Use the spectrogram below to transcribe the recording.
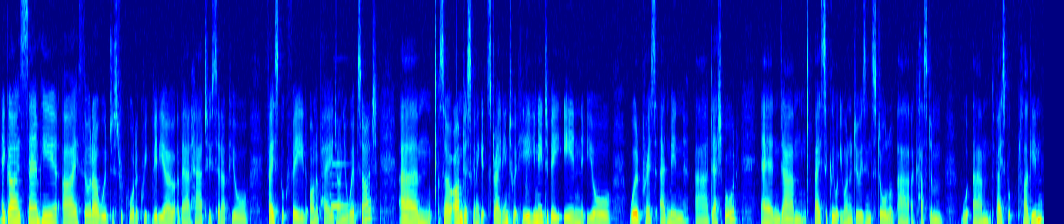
Hey guys, Sam here. I thought I would just record a quick video about how to set up your Facebook feed on a page on your website. Um, so I'm just going to get straight into it here. You need to be in your WordPress admin uh, dashboard and um, basically what you want to do is install a, a custom um, Facebook plugin.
